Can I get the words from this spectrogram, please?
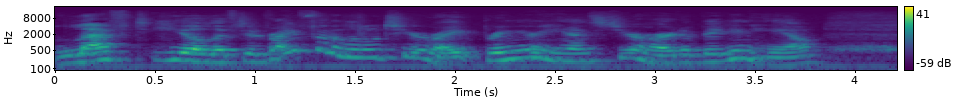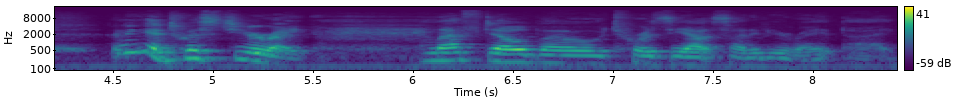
Left heel lifted, right foot a little to your right. Bring your hands to your heart, a big inhale. And again, twist to your right. Left elbow towards the outside of your right thigh.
